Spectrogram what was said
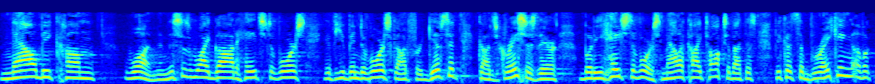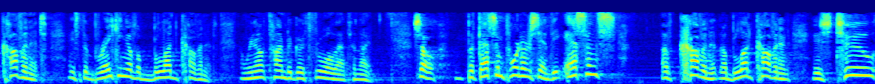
now become one. And this is why God hates divorce. If you've been divorced, God forgives it. God's grace is there, but He hates divorce. Malachi talks about this because the breaking of a covenant is the breaking of a blood covenant. And we don't have time to go through all that tonight. So, but that's important to understand. The essence of covenant, a blood covenant, is two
